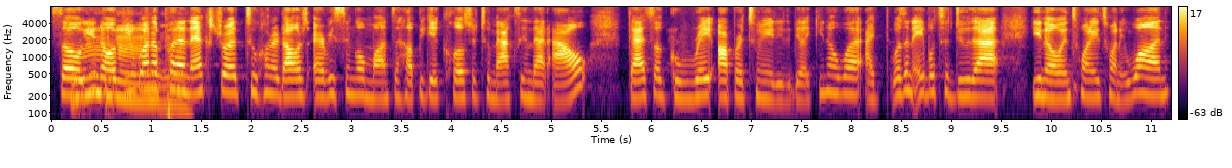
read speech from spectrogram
So, mm-hmm. you know, if you want to put an mm. extra $200 every single month to help you get closer to maxing that out, that's a great opportunity to be like, you know what? I wasn't able to do that, you know, in 2021,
